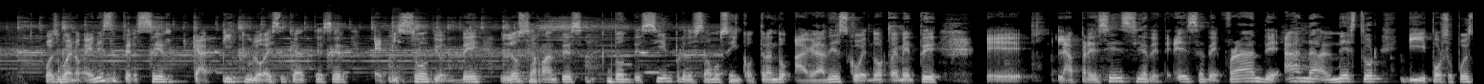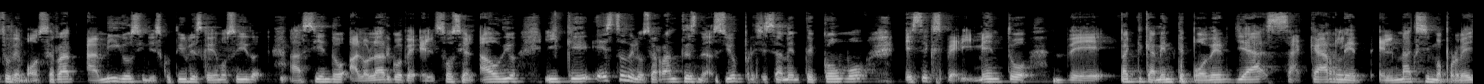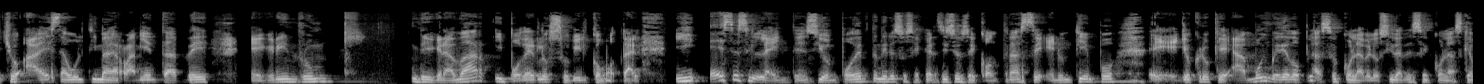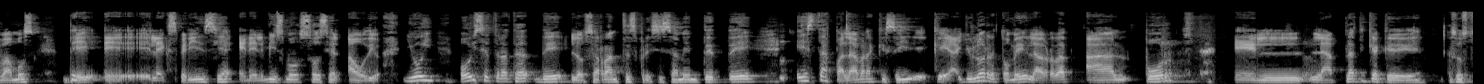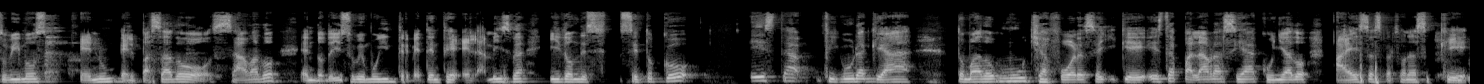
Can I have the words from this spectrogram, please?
Pues bueno, en este tercer capítulo, este tercer episodio de Los Errantes, donde siempre nos estamos encontrando, agradezco enormemente eh, la presencia de Teresa, de Fran, de Ana, Néstor y por supuesto de Montserrat, amigos indiscutibles que hemos ido haciendo a lo largo del social audio y que esto de los errantes nació precisamente como ese experimento de prácticamente poder ya sacarle el máximo provecho a esta última herramienta de eh, Green Room de grabar y poderlo subir como tal. Y esa es la intención, poder tener esos ejercicios de contraste en un tiempo, eh, yo creo que a muy mediado plazo con las velocidades con las que vamos de eh, la experiencia en el mismo social audio. Y hoy, hoy se trata de los errantes precisamente de esta palabra que, se, que yo lo retomé, la verdad, al, por el, la plática que sostuvimos en el pasado sábado, en donde yo estuve muy intermitente en la misma y donde se tocó esta figura que ha tomado mucha fuerza y que esta palabra se ha acuñado a estas personas que,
